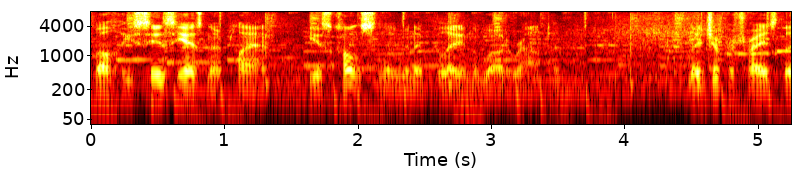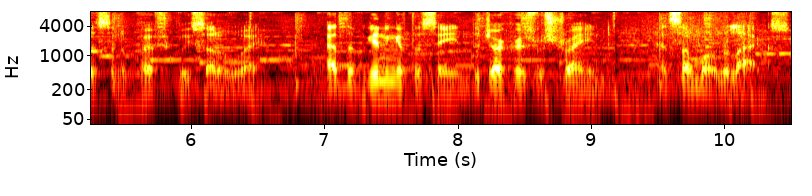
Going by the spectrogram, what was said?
While he says he has no plan, he is constantly manipulating the world around him. Ledger portrays this in a perfectly subtle way. At the beginning of the scene, the Joker is restrained and somewhat relaxed,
